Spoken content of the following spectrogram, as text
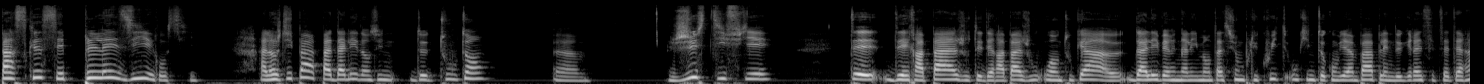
Parce que c'est plaisir aussi. Alors, je dis pas, pas d'aller dans une, de tout le temps, euh, justifier tes dérapages ou tes dérapages ou, en tout cas euh, d'aller vers une alimentation plus cuite ou qui ne te convient pas, pleine de graisse, etc.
